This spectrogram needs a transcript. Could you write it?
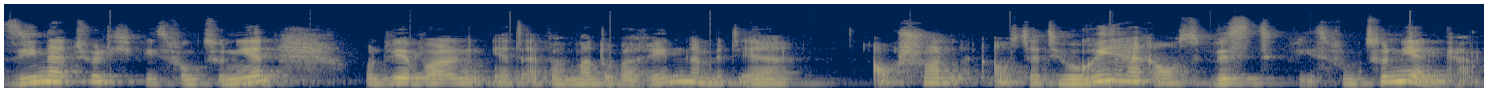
Sie natürlich, wie es funktioniert. Und wir wollen jetzt einfach mal drüber reden, damit ihr auch schon aus der Theorie heraus wisst, wie es funktionieren kann.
